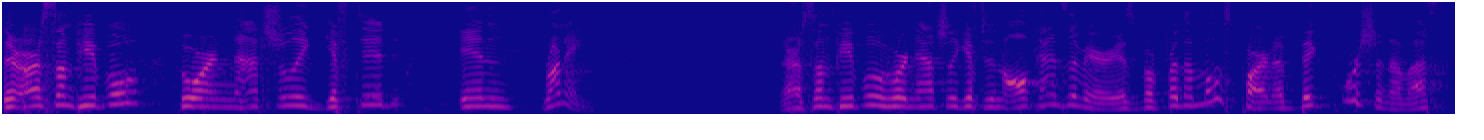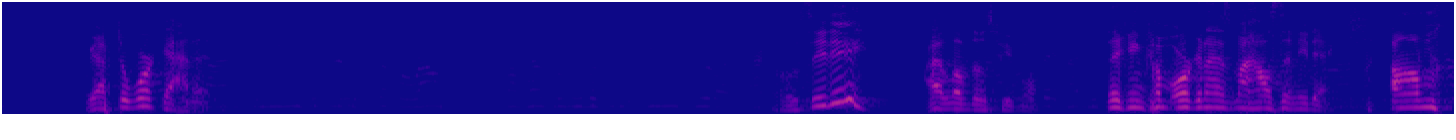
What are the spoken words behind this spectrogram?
There are some people who are naturally gifted in running. There are some people who are naturally gifted in all kinds of areas, but for the most part, a big portion of us, we have to work at it. OCD. I love those people. They can come organize my house any day. Um,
